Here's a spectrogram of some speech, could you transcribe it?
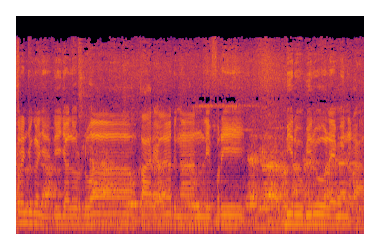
Keren juga ya di jalur 2 KRL nya dengan livery biru-biru Le Mineral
